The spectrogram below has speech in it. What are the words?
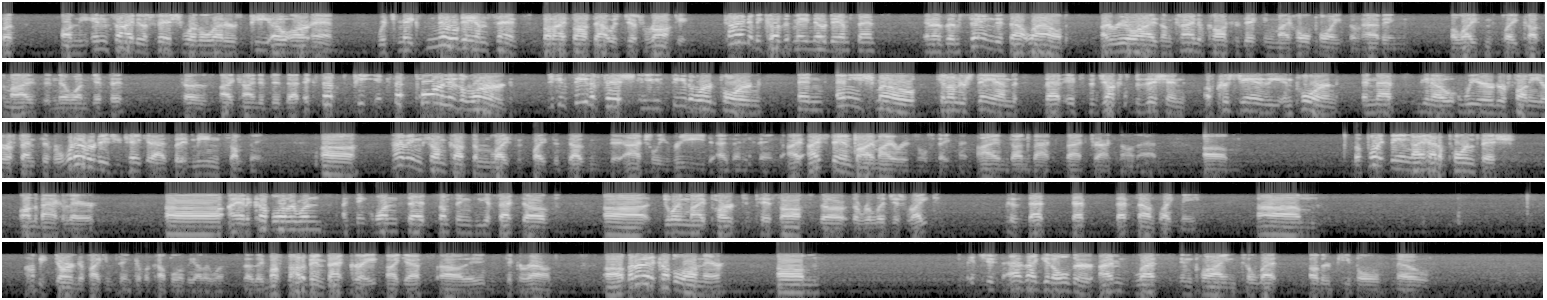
but on the inside of the fish were the letters P O R N, which makes no damn sense, but I thought that was just rocking. Kind of because it made no damn sense, and as I'm saying this out loud, I realize I'm kind of contradicting my whole point of having a license plate customized and no one gets it, because I kind of did that. Except except porn is a word. You can see the fish and you can see the word porn, And any schmo can understand that it's the juxtaposition of Christianity and porn, and that's you know weird or funny or offensive or whatever it is you take it as, but it means something. Uh, having some custom license plate that doesn't actually read as anything, I, I stand by my original statement. I'm done back backtracking on that. Um, the point being, I had a porn fish on the back of there. Uh, I had a couple other ones. I think one said something to the effect of uh, doing my part to piss off the the religious right, because that that that sounds like me. Um, I'll be darned if I can think of a couple of the other ones. So they must not have been that great, I guess. Uh, they didn't stick around. Uh, but I had a couple on there. Um, it's just as I get older, I'm less inclined to let other people know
